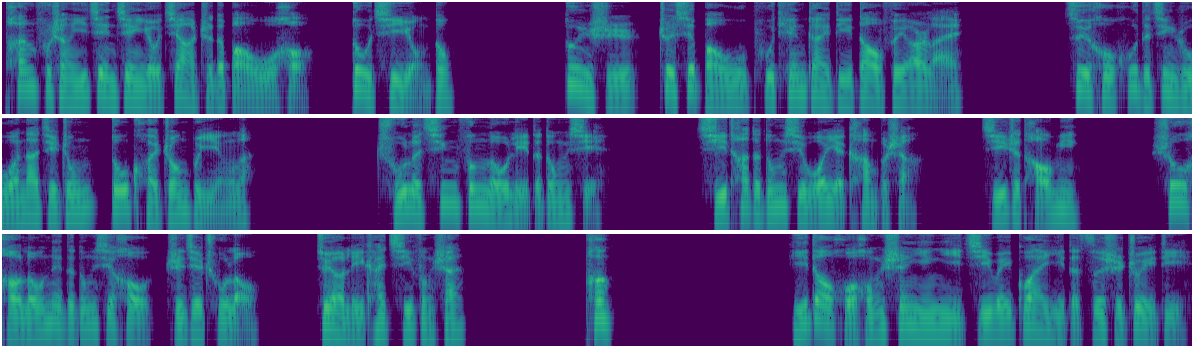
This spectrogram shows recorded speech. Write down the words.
攀附上一件件有价值的宝物后，斗气涌动。顿时，这些宝物铺天盖地倒飞而来，最后忽的进入我那界中，都快装不赢了。除了清风楼里的东西，其他的东西我也看不上，急着逃命。收好楼内的东西后，直接出楼，就要离开七凤山。砰！一道火红身影以极为怪异的姿势坠地，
